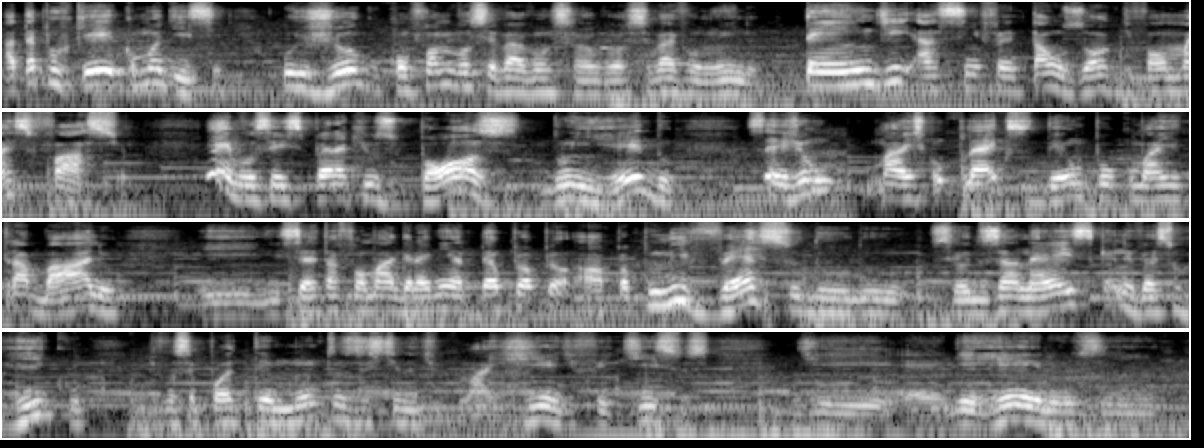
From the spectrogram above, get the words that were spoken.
Até porque, como eu disse, o jogo, conforme você vai avançando, você vai evoluindo, tende a se enfrentar os orcs de forma mais fácil. E aí você espera que os boss do enredo sejam mais complexos, dê um pouco mais de trabalho e de certa forma agreguem até o próprio, o próprio universo do, do Senhor dos Anéis, que é um universo rico, que você pode ter muitos estilos de magia, de feitiços, de é, guerreiros e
